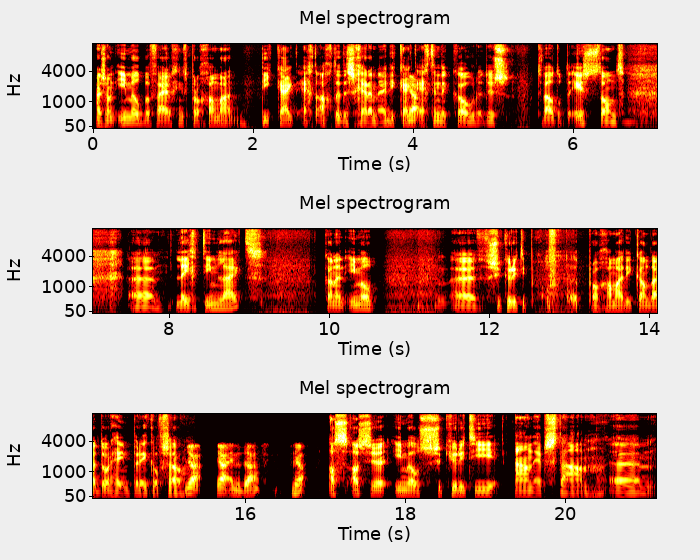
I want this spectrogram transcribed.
Maar zo'n e-mailbeveiligingsprogramma, die kijkt echt achter de schermen. Hè? Die kijkt ja. echt in de code. Dus terwijl het op de eerste stand legitiem lijkt, kan een e-mail uh, security of, uh, programma die kan daar doorheen prikken of zo. Ja, ja inderdaad. Ja. Als, als je e-mail security aan hebt staan. Um,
